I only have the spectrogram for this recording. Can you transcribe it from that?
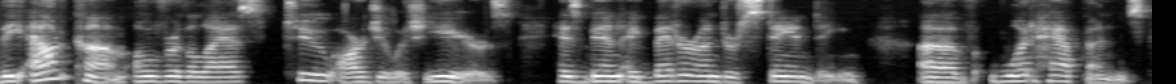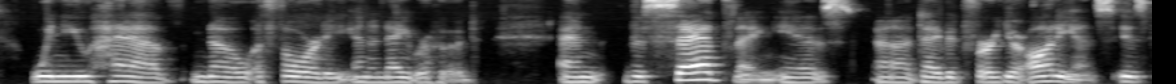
The outcome over the last two arduous years has been a better understanding of what happens when you have no authority in a neighborhood. And the sad thing is, uh, David, for your audience, is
